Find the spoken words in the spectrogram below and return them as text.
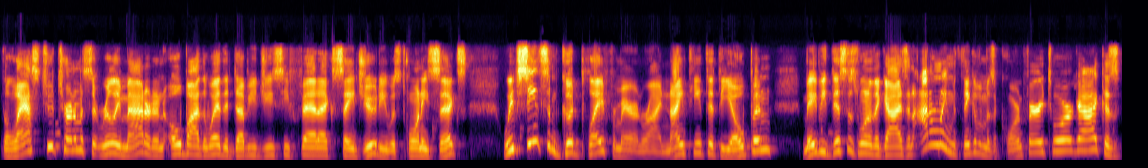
the last two tournaments that really mattered, and oh, by the way, the WGC FedEx St. Jude was 26. We've seen some good play from Aaron Rai, 19th at the Open. Maybe this is one of the guys, and I don't even think of him as a Korn Ferry Tour guy because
